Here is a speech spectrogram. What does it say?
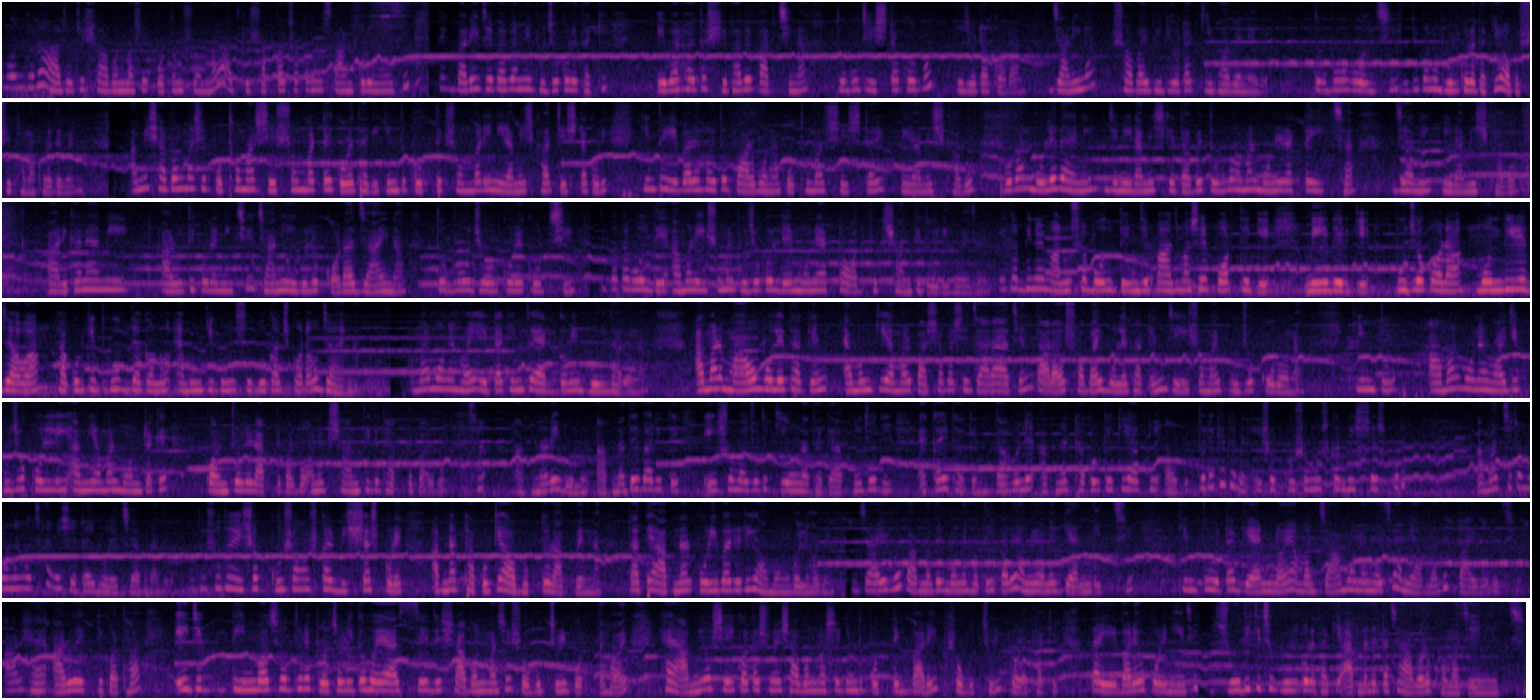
Hello বন্ধুরা, আজ হচ্ছে শ্রাবণ মাসের প্রথম সোমবার। আজকে সকাল সকাল আমি স্নান করে নিয়েছি। প্রত্যেকবারেই যেভাবে আমি পুজো করে থাকি, এবার হয়তো সেভাবে পারছি না। তবু চেষ্টা করব পুজোটা করার। জানি না সবাই ভিডিওটা কীভাবে নেবে। তবুও বলছি, যদি কোনো ভুল করে থাকি অবশ্যই ক্ষমা করে দেবেন। আমি শ্রাবণ মাসে প্রথম আর শেষ সোমবারটাই করে থাকি, কিন্তু প্রত্যেক সোমবারই নিরামিষ খাওয়ার চেষ্টা করি। কিন্তু এবারে হয়তো পারব না, প্রথম আর শেষটাই নিরামিষ খাব। ভগবান বলে দেয়নি যে নিরামিষ খেতে হবে, তবুও আমার মনের একটা ইচ্ছা যে আমি নিরামিষ খাব। আর এখানে আমি আরতি করে নিচ্ছি জানি এগুলো করা যায় না তবুও জোর করে করছি। সত্যি কথা বলতে আমার এই সময় পুজো করলে মনে একটা অদ্ভুত শান্তি তৈরি হয়ে যায়। আগেকার দিনের মানুষরা বলতেন যে পাঁচ মাসের পর থেকে মেয়েদেরকে পুজো করা মন্দিরে যাওয়া ঠাকুরকে ধূপ দেখানো এমনকি কোনো শুভ কাজ করাও যায় না। আমার মনে হয় এটা কিন্তু একদমই ভুল ধারণা। আমার মাও বলে থাকেন এমনকি আমার পাশাপাশি যারা আছেন তারাও সবাই বলে থাকেন যে এই সময় পুজো করো না। কিন্তু আমার মনে হয় যে পুজো করলেই আমি আমার মনটাকে কন্ট্রোলে রাখতে পারব অনেক শান্তিতে থাকতে পারব। আচ্ছা আপনারাই বলুন আপনাদের বাড়িতে এই সময় যদি কেউ না থাকে আপনি যদি একাই থাকেন তাহলে আপনার ঠাকুরকে কি আপনি অভুক্ত রেখে দেবেন? এইসব কুসংস্কার বিশ্বাস করে? আমার যেটা মনে হচ্ছে আমি সেটাই বলেছি আপনাদের। শুধু শুধু এইসব কুসংস্কার বিশ্বাস করে আপনার ঠাকুরকে অভুক্ত রাখবেন না তাতে আপনার পরিবারেরই অমঙ্গল হবে। যাই হোক আপনাদের মনে হতেই পারে আমি অনেক জ্ঞান দিচ্ছি। কিন্তু এটা জ্ঞান নয়, আমার যা মনে হয়েছে আমি আপনাদের তাই বলেছি। আর হ্যাঁ আরও একটি কথা, এই যে তিন বছর ধরে প্রচলিত হয়ে আসছে যে শ্রাবণ মাসে সবুজ চুড়ি পরতে হয় হ্যাঁ আমিও সেই কথা শুনে শ্রাবণ মাসে কিন্তু প্রত্যেকবারেই সবুজ চুড়ি পরে থাকি, তাই এবারেও পরে নিয়েছি। যদি কিছু ভুল করে থাকি, আপনাদের কাছে আবারও ক্ষমা চেয়ে নিচ্ছি।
